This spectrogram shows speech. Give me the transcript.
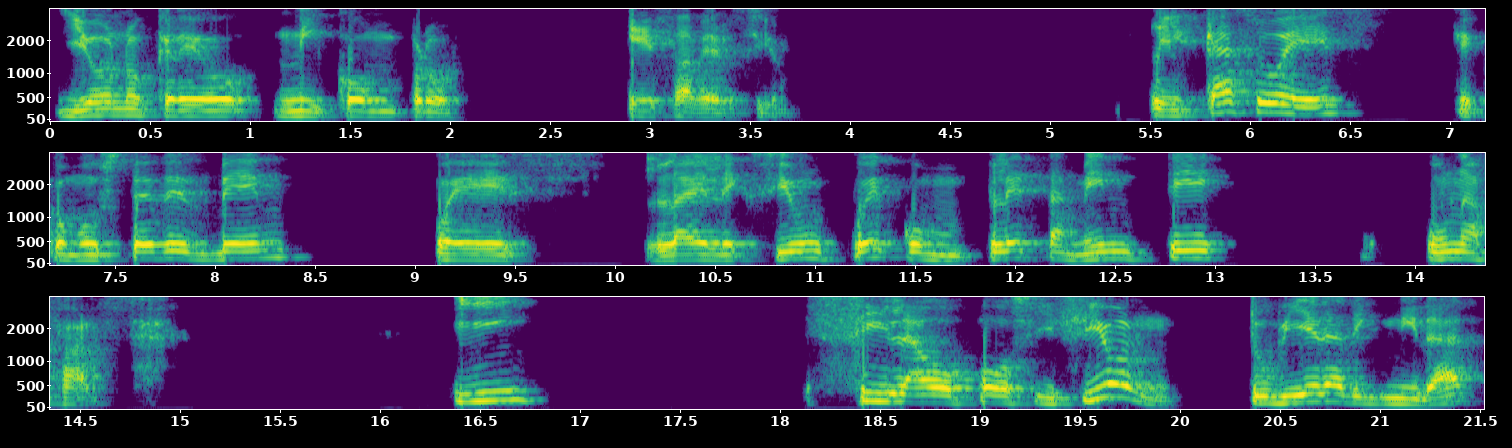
Yo no creo ni compro esa versión. El caso es que como ustedes ven, pues la elección fue completamente una farsa. Y si la oposición tuviera dignidad,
